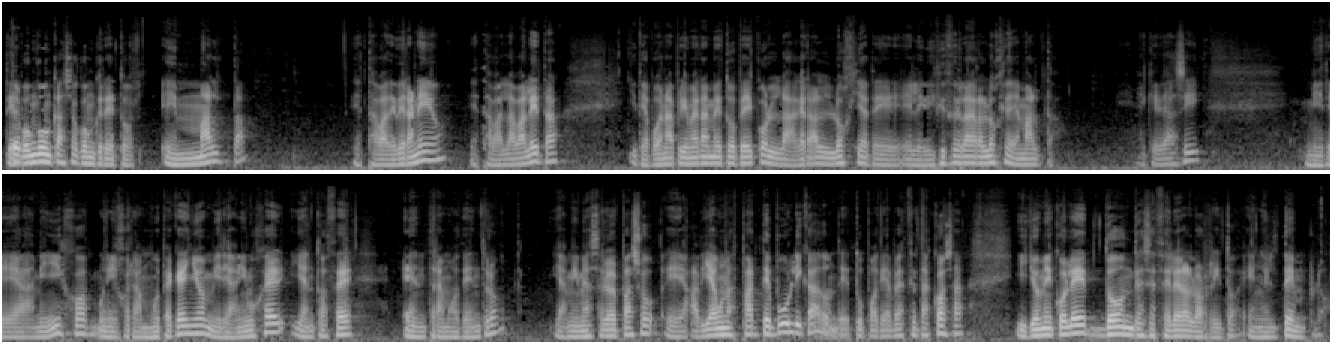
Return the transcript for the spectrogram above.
Te Te- pongo un caso concreto. En Malta, estaba de veraneo, estaba en la baleta, y de buena primera me topé con la gran logia, de, el edificio de la gran logia de Malta. Me quedé así, miré a mi hijo, mi hijo era muy pequeño, miré a mi mujer, y entonces entramos dentro. Y a mí me salió el paso, eh, había una parte pública donde tú podías ver ciertas cosas, y yo me colé donde se celebran los ritos, en el templo.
